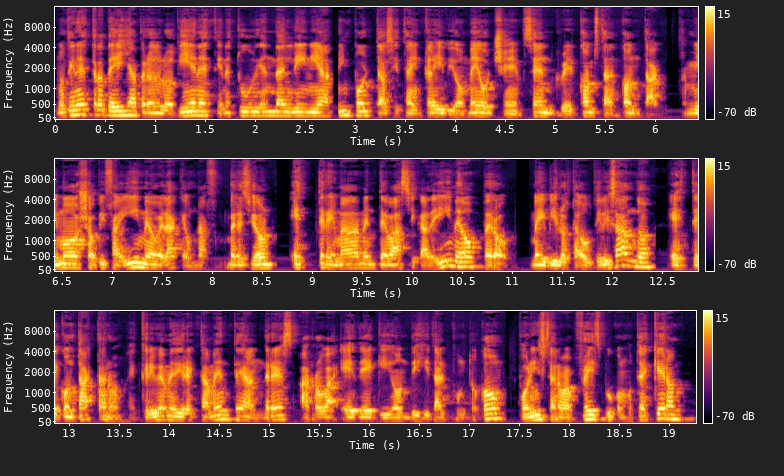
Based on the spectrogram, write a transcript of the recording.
no tienes estrategia, pero lo tienes, tienes tu tienda en línea, no importa si está en Klaviyo, MailChimp, SendGrid, Constant Contact, el mismo Shopify Email. Que es una versión extremadamente básica de email, pero maybe lo estás utilizando, este, contáctanos, escríbeme directamente a andres.ed-digital.com por Instagram, Facebook, como ustedes quieran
